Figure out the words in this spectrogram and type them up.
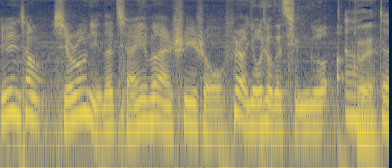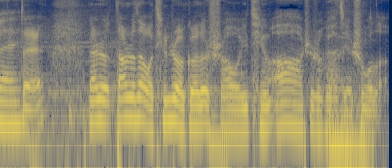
因为像形容你的前一半是一首非常优秀的情歌，嗯，对。对，对，但是当时在我听这首歌的时候，我一听啊，这首歌要结束了，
